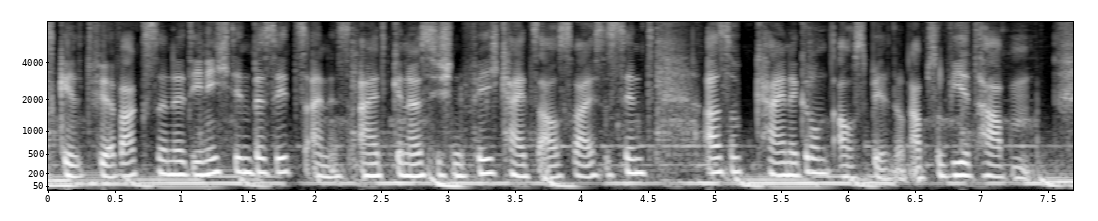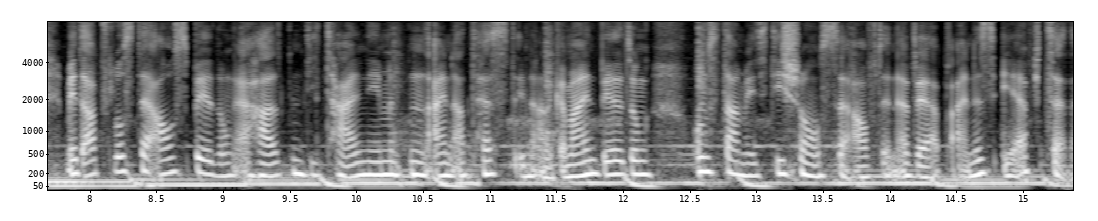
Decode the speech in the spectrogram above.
Es gilt für Erwachsene, die nicht in Besitz eines eidgenössischen Fähigkeitsausweises sind, also keine Grundausbildung absolviert haben. Mit Abschluss der Ausbildung erhalten die Teilnehmenden ein Attest in Allgemeinbildung und damit die Chance auf den Erwerb eines EFZ.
